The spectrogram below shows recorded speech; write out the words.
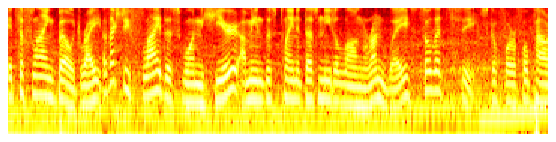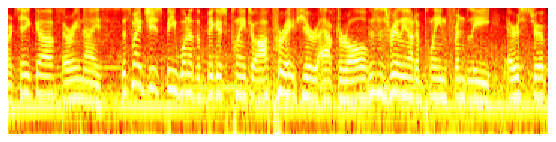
it's a flying boat, right? Let's actually fly this one here. I mean, this plane, it doesn't need a long runway. So let's see. Let's go for a full power takeoff. Very nice. This might just be one of the biggest plane to operate here after all. This is really not a plane-friendly airstrip.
